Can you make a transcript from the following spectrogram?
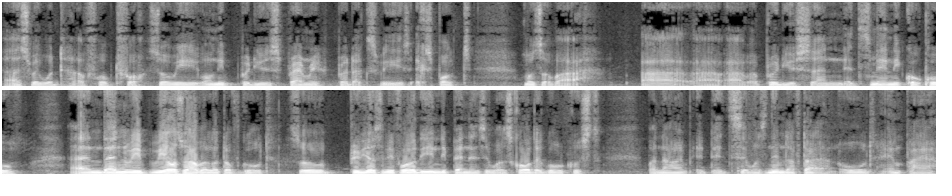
as we would have hoped for. So we only produce primary products. We export most of our, uh, our, our produce, and it's mainly cocoa. And then we we also have a lot of gold. So previously, before the independence, it was called the Gold Coast, but now it, it's, it was named after an old empire,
